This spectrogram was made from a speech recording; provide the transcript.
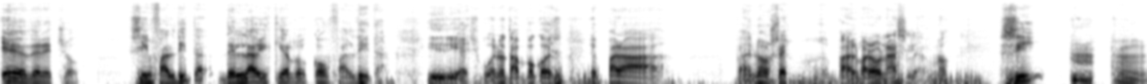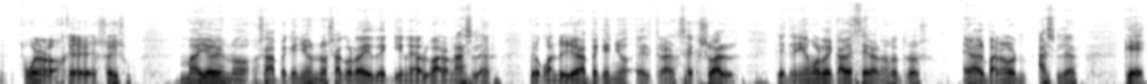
eh, derecho sin faldita, del lado izquierdo con faldita. Y diríais, bueno, tampoco es, es para, para, no sé, para el varón Asler, ¿no? Sí, bueno, los que sois mayores, no, o sea, pequeños, no os acordáis de quién era el varón Asler, pero cuando yo era pequeño, el transexual que teníamos de cabecera nosotros era el varón Asler, que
